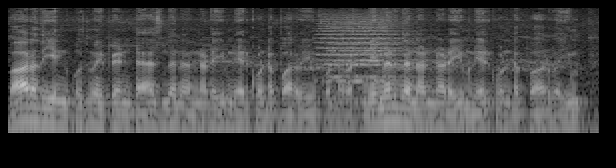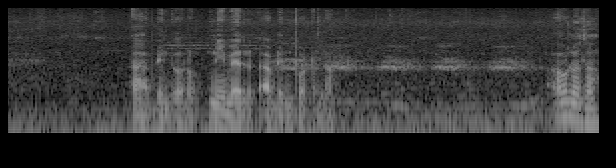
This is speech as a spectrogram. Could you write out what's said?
பாரதியின் புதுமை பெண் டேஸ்ந்த நன்னடையும் நேர்கொண்ட பார்வையும் கொண்டவன். நிமிர்ந்த நன்னடையும் நேர்கொண்ட பார்வையும் அப்படின்ட்டு வரும். நிமிர் அப்படின்னு போட்டுடலாம். அவ்வளோதான்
